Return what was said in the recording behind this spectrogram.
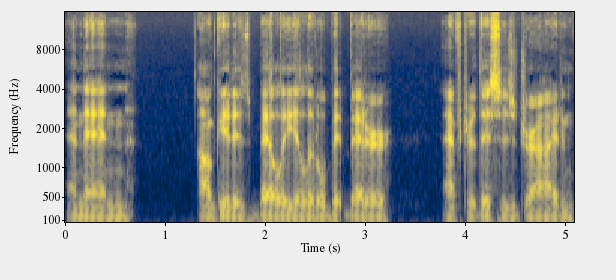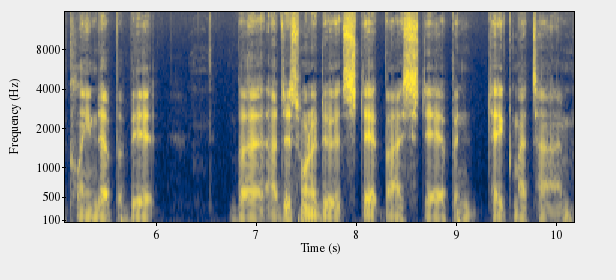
And then I'll get his belly a little bit better after this is dried and cleaned up a bit. But I just want to do it step by step and take my time.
